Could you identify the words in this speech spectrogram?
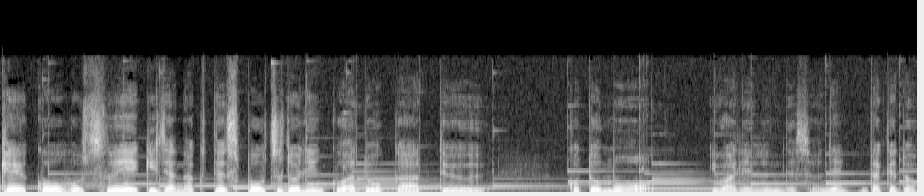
経口補水液じゃなくてスポーツドリンクはどうかっていうことも言われるんですよね。だけど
